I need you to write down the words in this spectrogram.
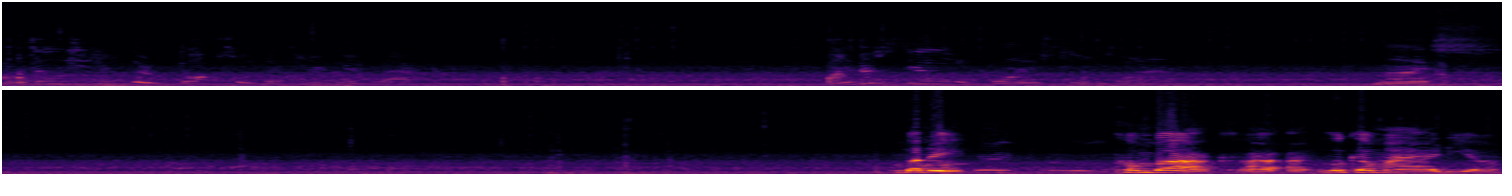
I'm deleting their box so they can't get back. I'm just stealing orange team's iron. Nice. Buddy, gonna upgrade to- Come back. I, I, look at my idea.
